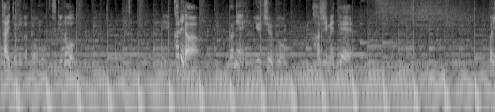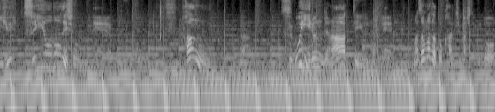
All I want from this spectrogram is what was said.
ー、タイトルだと思うんですけど、えー、彼らがね YouTube を始めてやっぱり「水曜どうでしょう」ねファンがすごいいるんだなっていうのをねまざまざと感じましたけど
